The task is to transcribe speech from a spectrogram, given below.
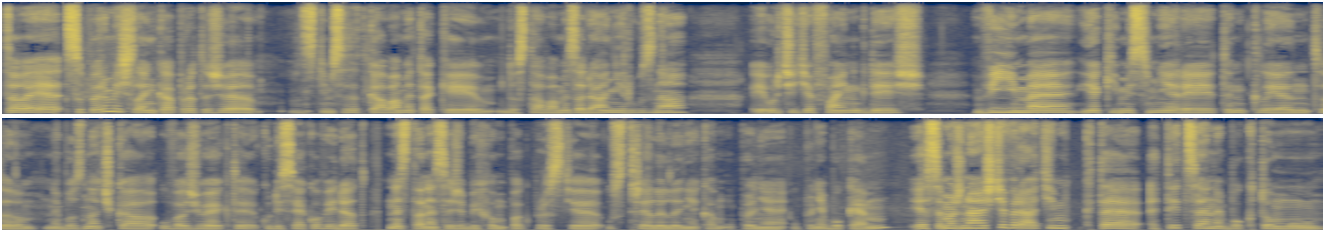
To je super myšlenka, protože s tím se setkáváme taky, dostáváme zadání různá. Je určitě fajn, když víme, jakými směry ten klient eh, nebo značka uvažuje, kudy se jako vydat. Nestane se, že bychom pak prostě ustřelili někam úplně, úplně bokem. Já se možná ještě vrátím k té etice nebo k tomu,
